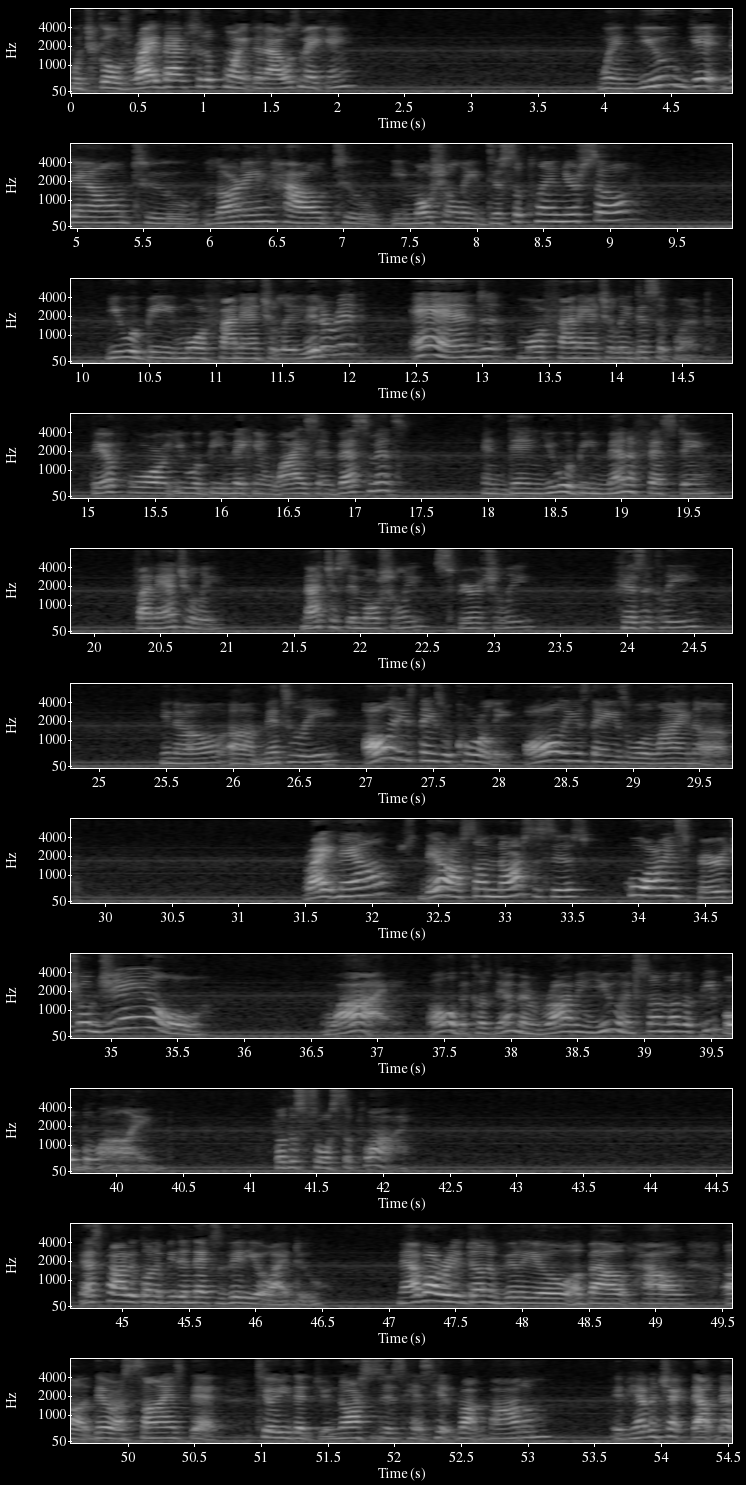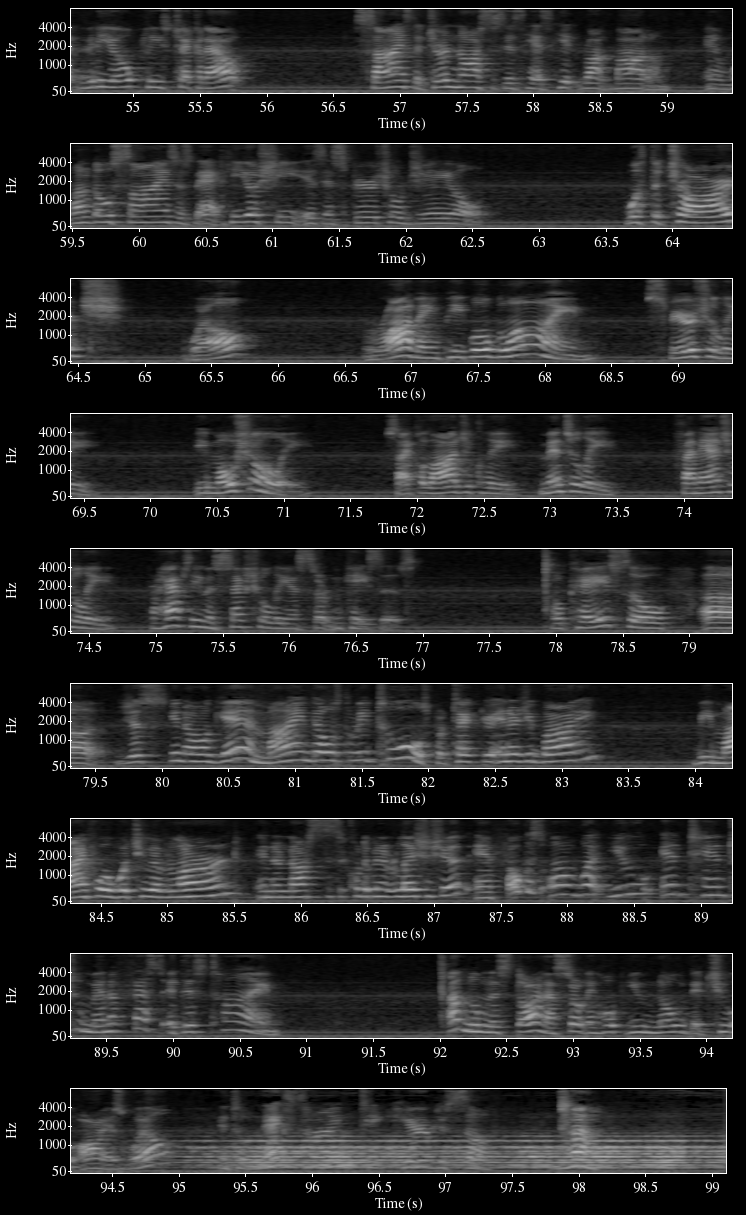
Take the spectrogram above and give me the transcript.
Which goes right back to the point that I was making when you get down to learning how to emotionally discipline yourself, you will be more financially literate and more financially disciplined. Therefore, you will be making wise investments and then you will be manifesting financially, not just emotionally, spiritually, physically, you know, uh, mentally. All these things will correlate, all these things will line up. Right now, there are some narcissists who are in spiritual jail. Why? Oh, because they've been robbing you and some other people blind for the source supply. That's probably going to be the next video I do. Now, I've already done a video about how uh, there are signs that tell you that your narcissist has hit rock bottom. If you haven't checked out that video, please check it out. Signs that your narcissist has hit rock bottom. And one of those signs is that he or she is in spiritual jail. What's the charge? Well, robbing people blind, spiritually, emotionally, psychologically, mentally, financially, perhaps even sexually in certain cases. Okay, so uh, just, you know, again, mind those three tools protect your energy body, be mindful of what you have learned in a narcissistic codependent relationship, and focus on what you intend to manifest at this time. I'm Luminous Star, and I certainly hope you know that you are as well. Until next time, take care of yourself. Mwah.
